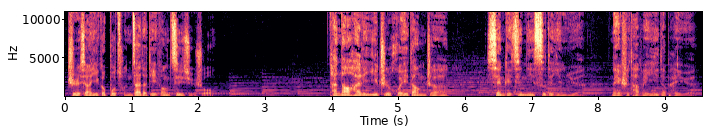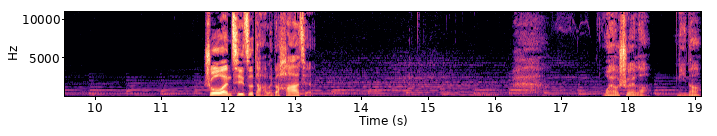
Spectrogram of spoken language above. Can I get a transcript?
指向一个不存在的地方，继续说：“他脑海里一直回荡着献给金尼斯的音乐，那是他唯一的配乐。”说完，妻子打了个哈欠：“我要睡了，你呢？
